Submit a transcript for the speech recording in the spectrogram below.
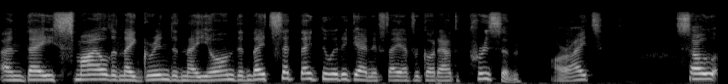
and they smiled and they grinned and they yawned and they said they'd do it again if they ever got out of prison. All right. So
